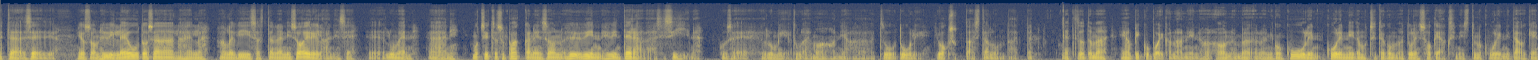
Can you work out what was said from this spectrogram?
että se, jos on hyvin leutosää lähellä alle viisasta, niin se on erilainen se lumen ääni. Mutta sitten jos on pakkanen, niin se on hyvin, hyvin terävää se siinä, kun se lumi tulee maahan ja tuuli juoksuttaa sitä lunta. Että että tota mä ihan pikkupoikana niin on, mä niin kuin kuulin, kuulin niitä, mutta sitten kun mä tulin sokeaksi, niin sitten mä kuulin niitä oikein,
